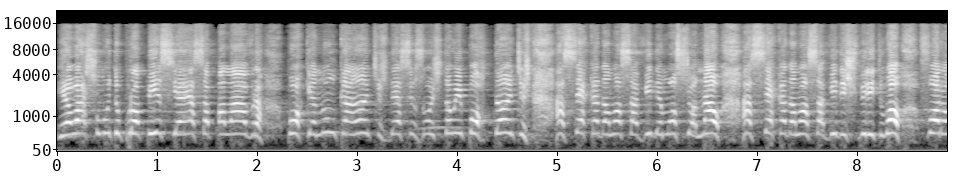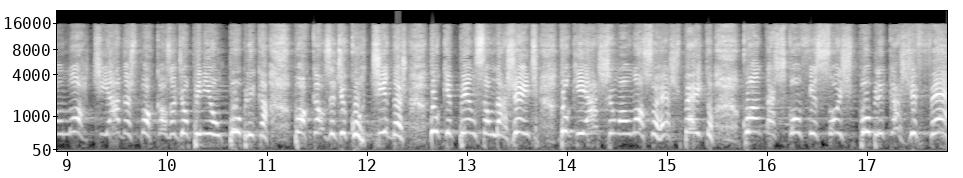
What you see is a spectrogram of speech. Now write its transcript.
E eu acho muito propícia essa palavra, porque nunca antes decisões tão importantes acerca da nossa vida emocional, acerca da nossa vida espiritual, foram norteadas por causa de opinião pública, por causa de curtidas, do que pensam da gente, do que acham ao nosso respeito. Quantas confissões públicas de fé,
